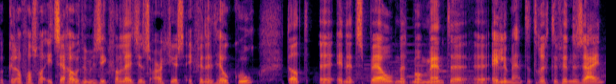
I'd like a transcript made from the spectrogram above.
We kunnen alvast wel iets zeggen over de muziek van Legends Arceus. Ik vind het heel cool dat eh, in het spel met momenten eh, elementen terug te vinden zijn.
